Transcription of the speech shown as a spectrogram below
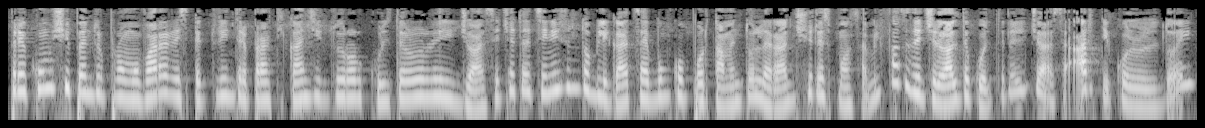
precum și pentru promovarea respectului între practicanții tuturor cultelor religioase, cetățenii sunt obligați să aibă un comportament tolerant și responsabil față de celelalte culte religioase. Articolul 2,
